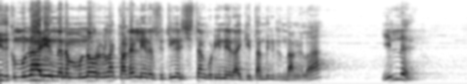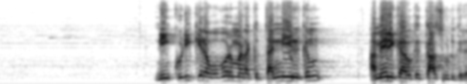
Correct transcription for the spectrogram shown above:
இதுக்கு முன்னாடி இருந்த நம்ம முன்னோர்கள்லாம் கடல் நீரை சுத்திகரிச்சு தான் குடிநீராக்கி தந்துக்கிட்டு இருந்தாங்களா? இல்லை. நீ குடிக்கிற ஒவ்வொரு மடக்கு தண்ணீருக்கும் அமெரிக்காவுக்கு காசு கொடுக்குற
